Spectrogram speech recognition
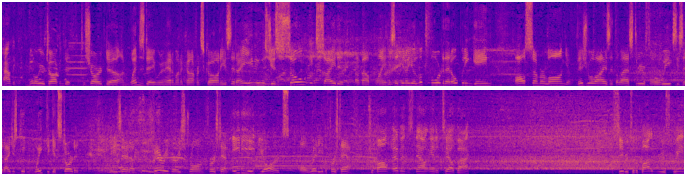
pounding it. You know, we were talking to, Tashard uh, on Wednesday when we had him on a conference call, and he said he, he was just so excited about playing. He said, you know, you look forward to that opening game all summer long. You visualize it the last three or four weeks. He said, I just couldn't wait to get started. And he's had a very, very strong first half, 88 yards already in the first half. Jamal Evans now in a tailback. Receiver to the bottom of your screen,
